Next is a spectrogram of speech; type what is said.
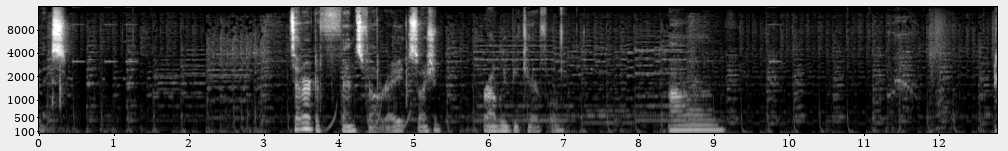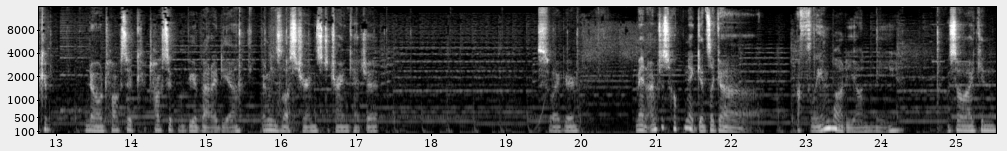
Nice. It's at our defense fell, right? So I should probably be careful. Um... I could... No, Toxic Toxic would be a bad idea. That means less turns to try and catch it. Swagger. Man, I'm just hoping it gets like a... a flame body on me. So I can...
